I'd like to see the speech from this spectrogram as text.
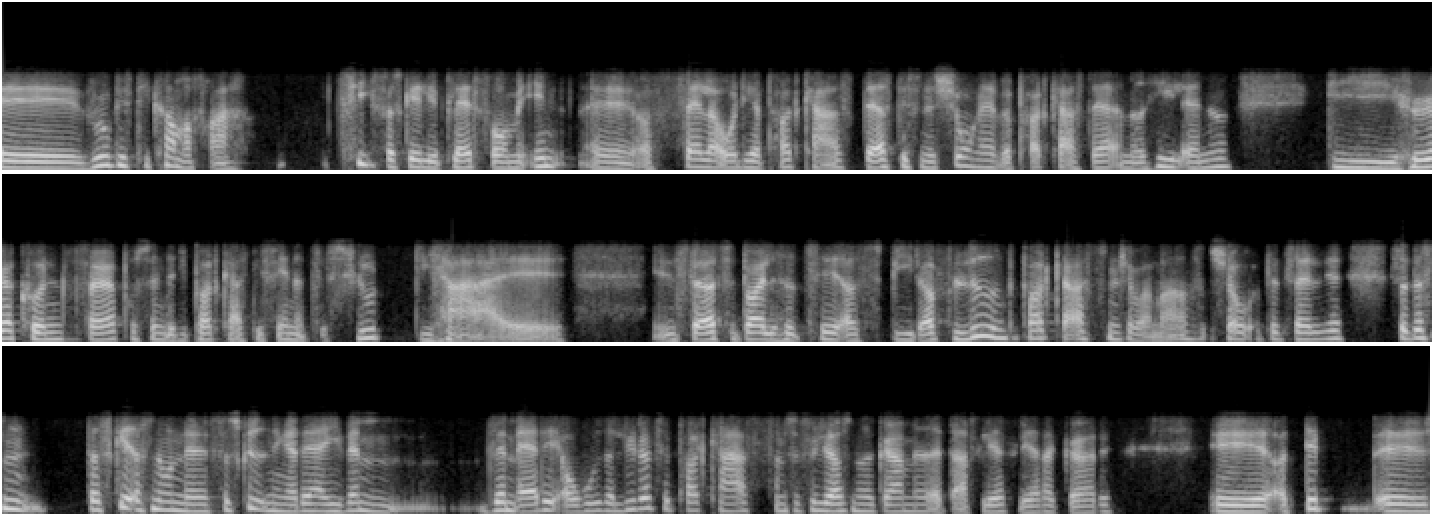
uh, rookies, de kommer fra 10 forskellige platforme ind øh, og falder over de her podcasts. Deres definition af, hvad podcast er, er noget helt andet. De hører kun 40 procent af de podcasts, de finder til slut. De har øh, en større tilbøjelighed til at speede op lyden på podcast, synes jeg var en meget sjov detalje. Så der, sådan, der sker sådan nogle øh, forskydninger der i, hvem, hvem er det overhovedet, der lytter til podcast, som selvfølgelig også noget at gøre med, at der er flere og flere, der gør det. Øh, og det øh,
